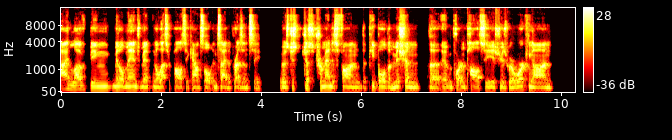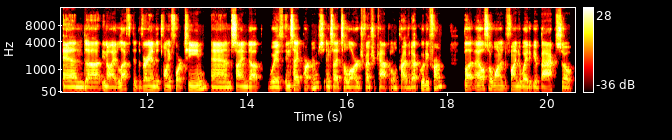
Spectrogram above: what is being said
I love being middle management in the Lesser Policy Council inside the presidency. It was just just tremendous fun. The people, the mission, the important policy issues we were working on and uh, you know, I left at the very end of 2014 and signed up with Insight Partners. Insight's a large venture capital and private equity firm, but I also wanted to find a way to give back. So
